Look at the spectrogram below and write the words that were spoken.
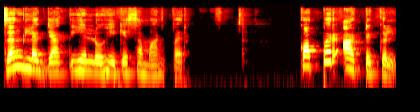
जंग लग जाती है लोहे के सामान पर कॉपर आर्टिकल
